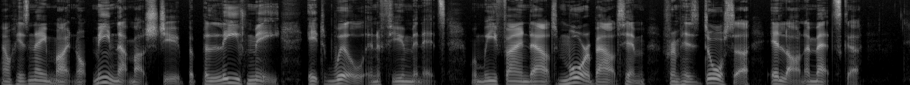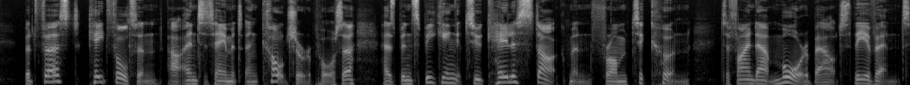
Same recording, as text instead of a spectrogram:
Now, his name might not mean that much to you, but believe me, it will in a few minutes when we find out more about him from his daughter, Ilana Metzger. But first, Kate Fulton, our entertainment and culture reporter, has been speaking to Kaela Starkman from Tikkun to find out more about the event.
